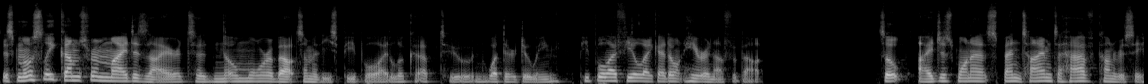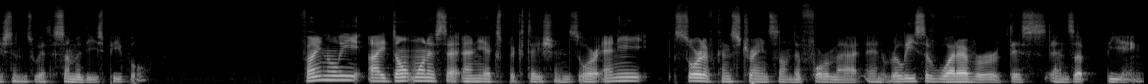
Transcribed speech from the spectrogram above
This mostly comes from my desire to know more about some of these people I look up to and what they're doing, people I feel like I don't hear enough about. So I just want to spend time to have conversations with some of these people. Finally, I don't want to set any expectations or any sort of constraints on the format and release of whatever this ends up being.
